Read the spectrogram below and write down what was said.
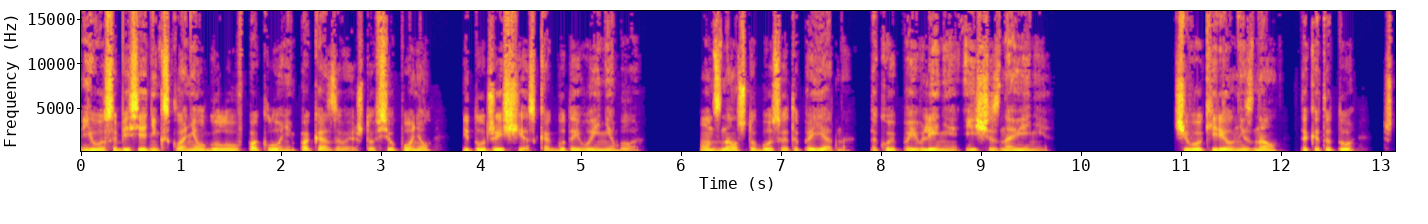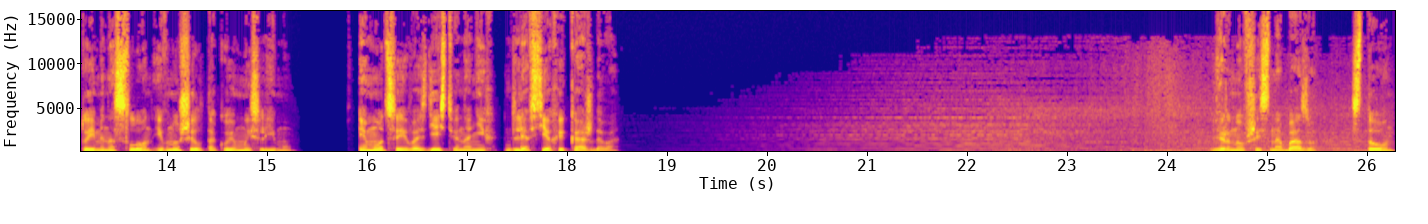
Его собеседник склонил голову в поклоне, показывая, что все понял, и тут же исчез, как будто его и не было. Он знал, что боссу это приятно, такое появление и исчезновение. Чего Кирилл не знал, так это то, что именно слон и внушил такую мысль ему. Эмоции и воздействие на них для всех и каждого. Вернувшись на базу, Стоун,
